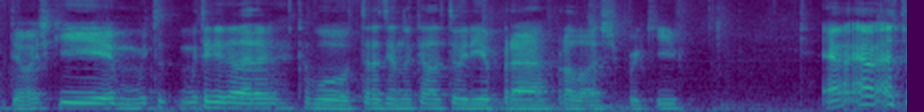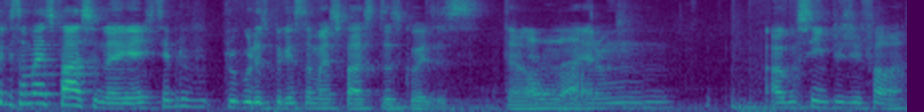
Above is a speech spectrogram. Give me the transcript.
Então acho que muito, muita galera acabou trazendo aquela teoria pra, pra Lost, porque é, é a explicação mais fácil, né? A gente sempre procura a explicação mais fácil das coisas. Então Exato. era um, algo simples de falar.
